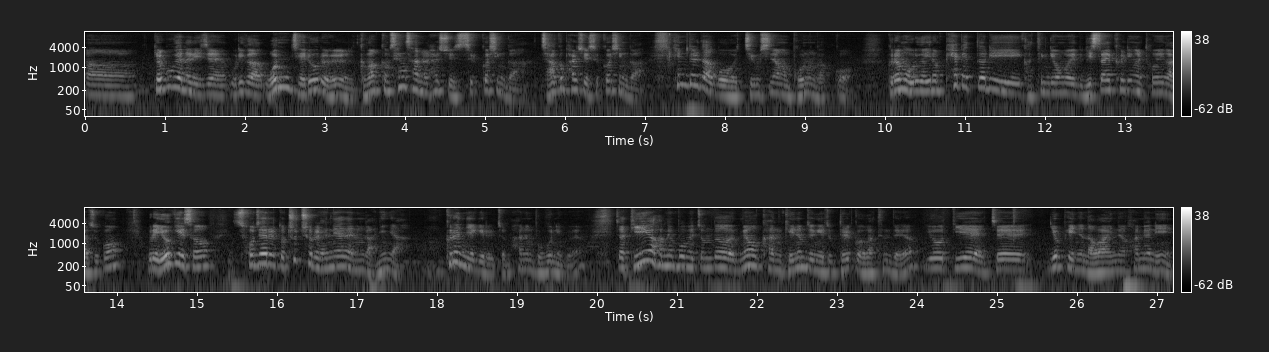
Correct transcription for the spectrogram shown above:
어, 결국에는 이제 우리가 원재료를 그만큼 생산을 할 수 있을 것인가 작업할 수 있을 것인가 힘들다고 지금 시장은 보는 것 같고 그러면 우리가 이런 폐배터리 같은 경우에 리사이클링을 통해 가지고 우리가 여기에서 소재를 또 추출을 해내야 되는 거 아니냐 어, 그런 얘기를 좀 하는 부분이고요. 자 뒤에 화면 보면 좀 더 명확한 개념 정리 좀될 것 같은데요. 요 뒤에 제 옆에 있는 나와 있는 화면이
